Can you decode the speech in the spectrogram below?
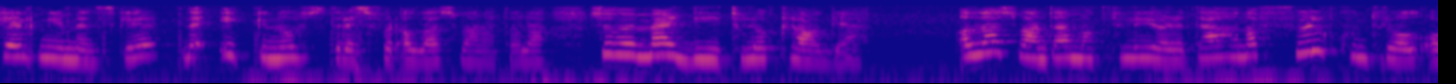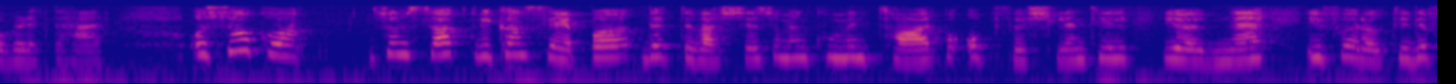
helt nye mennesker. Det er ikke noe stress for Allah SWT. Så hvem er de til å klage? Allah SWT har makt til å gjøre dette. Han har full kontroll over dette her. Og så kom, som sagt, vi kan se på dette verset som en kommentar på oppførselen til jødene i forhold til det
